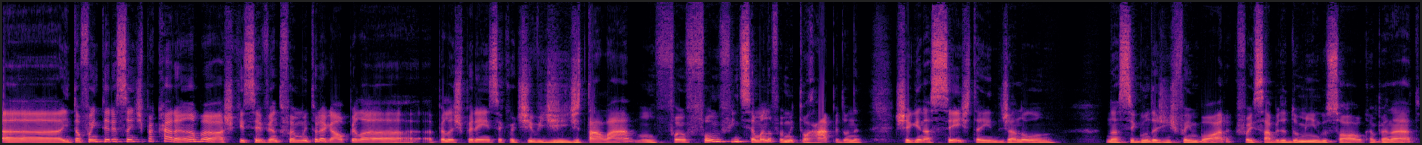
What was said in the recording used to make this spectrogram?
Uh, então foi interessante pra caramba, eu acho que esse evento foi muito legal pela, pela experiência que eu tive de estar tá lá, foi, foi um fim de semana, foi muito rápido, né, cheguei na sexta e já no, na segunda a gente foi embora, que foi sábado e domingo só o campeonato.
